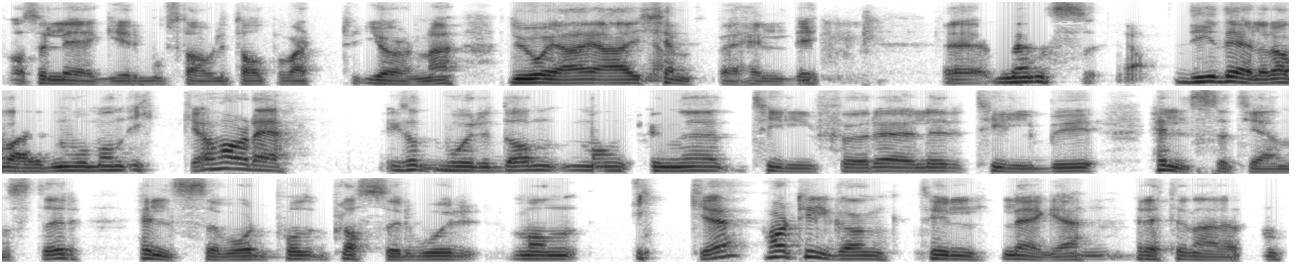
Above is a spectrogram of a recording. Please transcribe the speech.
altså leger bokstavelig talt på hvert hjørne. Du og jeg er kjempeheldige. Eh, mens de deler av verden hvor man ikke har det, hvordan man kunne tilføre eller tilby helsetjenester helsevård på plasser hvor man ikke har tilgang til lege mm. rett i nærheten.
